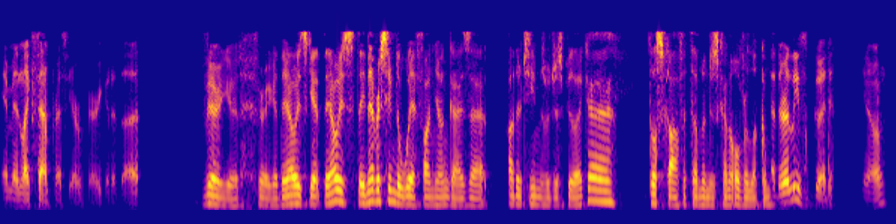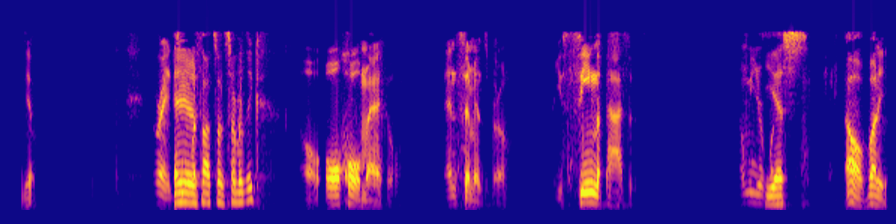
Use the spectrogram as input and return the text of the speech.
Him and like Sam Presti are very good at that. Very good, very good. They always get they always they never seem to whiff on young guys that other teams would just be like, eh, they'll scoff at them and just kind of overlook them. Yeah, they're at least good, you know. Yep. All right. Any so other thoughts on summer league? oh, oh, oh, man. Oh. Ben Simmons, bro. Are you seeing the passes? Tell me your Yes. Oh, buddy.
